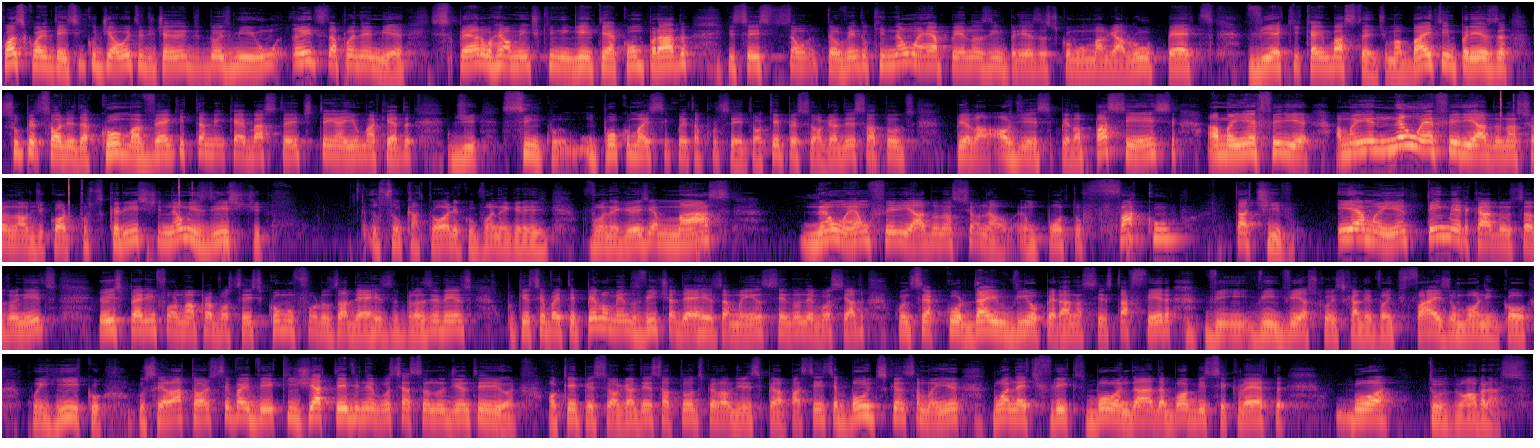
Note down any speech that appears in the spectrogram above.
quase 45, dia 8 de janeiro de 2001, antes da pandemia. Espero realmente que ninguém tenha comprado e vocês estão, vendo que não é apenas empresas como Magalu, Pets, Via que caem bastante. Uma baita empresa super sólida como a VEG também cai bastante, tem aí uma queda de 5, um pouco mais de 50%. Ok, pessoal? Agradeço a todos pela audiência, pela paciência. Amanhã é feriado. Amanhã não é feriado nacional de Corpus Christi, não existe. Eu sou católico, vou na igreja, vou na igreja, mas não é um feriado nacional, é um ponto facultativo. E amanhã tem mercado nos Estados Unidos. Eu espero informar para vocês como foram os ADRs brasileiros, porque você vai ter pelo menos 20 ADRs amanhã sendo negociado quando você acordar e vir operar na sexta-feira, vir, vir, ver as coisas que a Levante faz, o Morning Call com o Henrico, os relatórios, você vai ver que já teve negociação no dia anterior. Ok, pessoal? Agradeço a todos pela audiência, pela paciência. Bom descanso amanhã, boa Netflix, boa andada, boa bicicleta, boa tudo. Um abraço.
